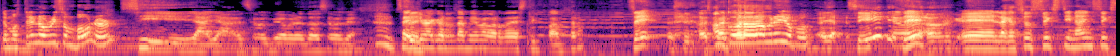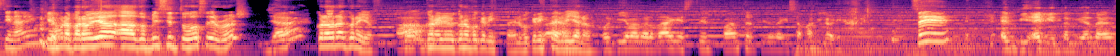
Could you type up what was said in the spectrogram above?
Te mostré No Reason Boner. Sí, ya, ya, se me olvidó, pero todo se me olvidó. ¿Sabes Sí. que me acordé también? Me acordé de Steel Panther. Sí. Steel Han colaborado con ellos, pues. Eh, ya, ¿Sí? Sí, Ah, ok. eh, la canción 6969, que es una parodia a 2112 de Rush, ¿Ya? colaboran con ellos, Ah. con, con el, con el vocalista, el vocalista Ah, del villano. Porque yo me acordaba que Steel Panther tiene una que se llama Glory. Sí, ¿El video, el video, el video, ¿sabes?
